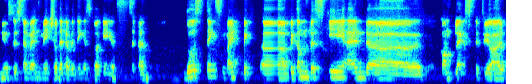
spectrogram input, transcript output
new system and make sure that everything is working etc those things might be, uh, become risky and uh, complex if you are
